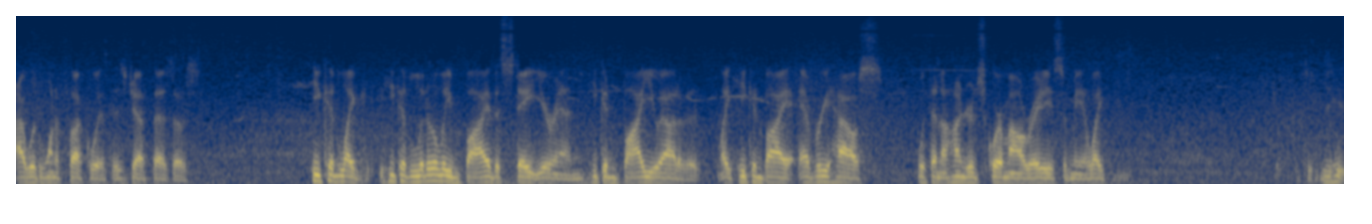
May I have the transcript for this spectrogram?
I would want to fuck with is Jeff Bezos. He could like he could literally buy the state you're in. He could buy you out of it. Like he could buy every house within a hundred square mile radius of me. Like, he-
